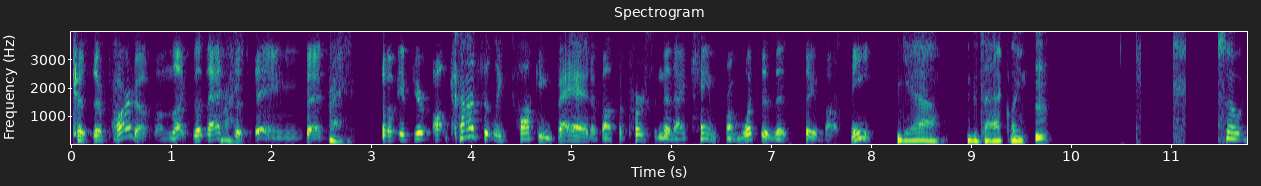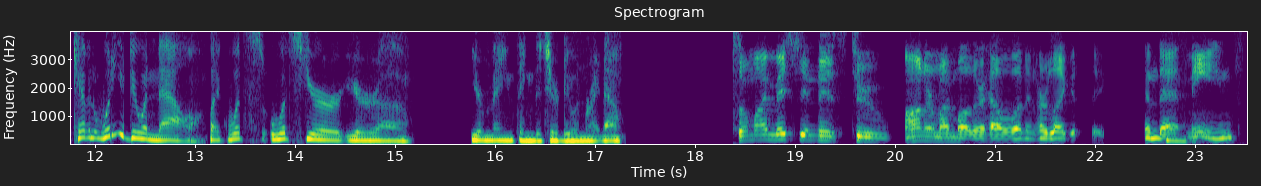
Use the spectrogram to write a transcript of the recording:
Because they're part of them. Like th- that's the thing that right So if you're constantly talking bad about the person that I came from, what does that say about me? yeah exactly. So kevin what are you doing now like what's what's your your uh your main thing that you're doing right now So my mission is to honor my mother Helen and her legacy. And that Mhm. means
